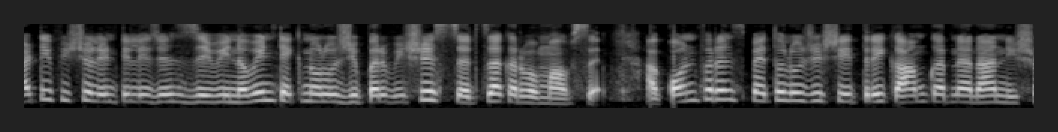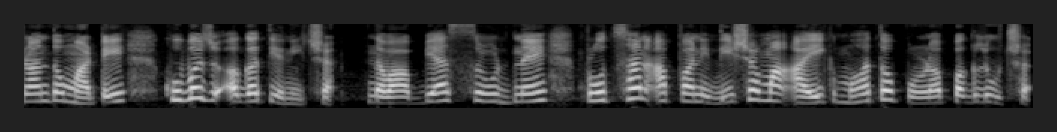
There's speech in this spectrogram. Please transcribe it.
આર્ટિફિશિયલ ઇન્ટેલિજન્સ જેવી નવીન ટેકનોલોજી પર વિશેષ ચર્ચા કરવામાં આવશે. આ કોન્ફરન્સ પેથોલોજી ક્ષેત્રે કામ કરનારા નિષ્ણાંતો માટે ખૂબ જ અગત્યની છે. નવા અભ્યાસ શોધને પ્રોત્સાહન આપવાની દિશામાં આ એક મહત્વપૂર્ણ પગલું છે.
